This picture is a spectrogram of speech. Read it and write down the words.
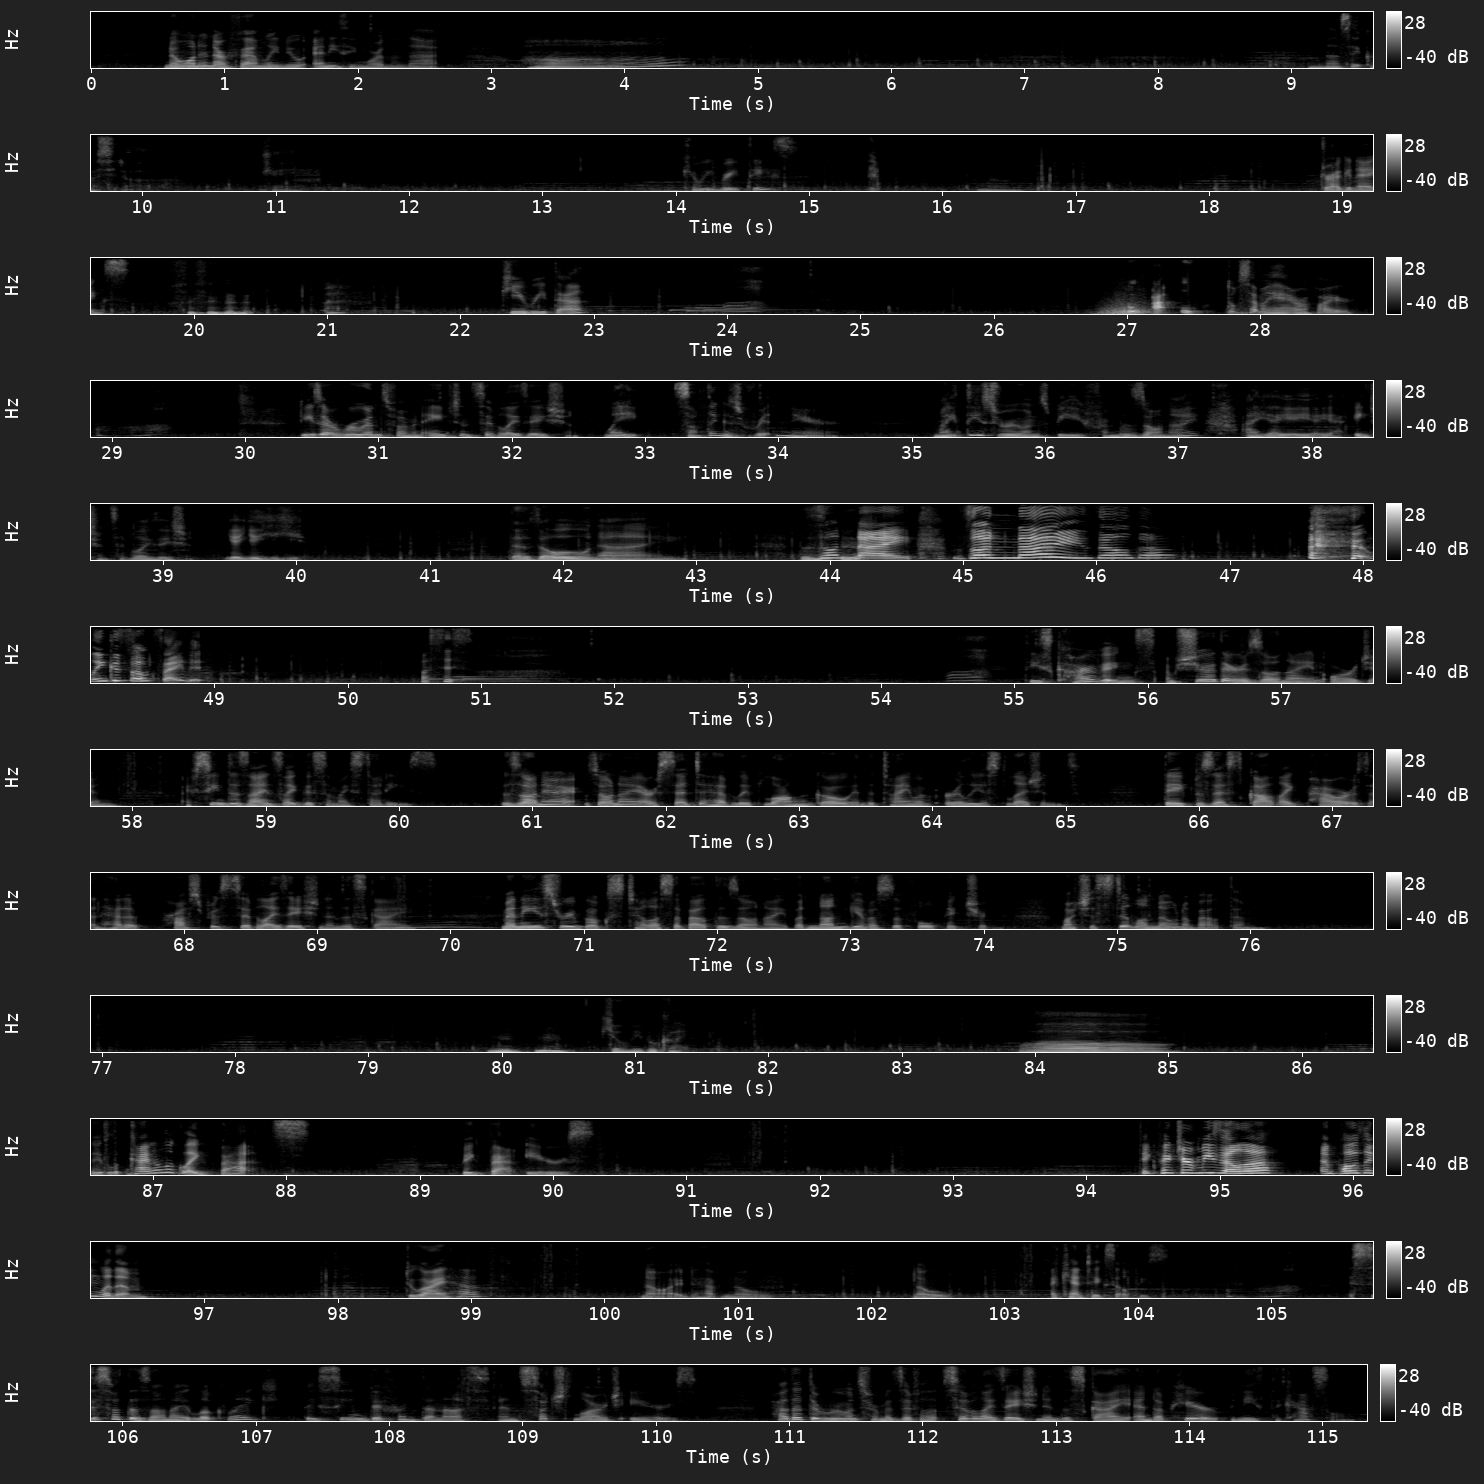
No one in our family knew anything more than that. Huh? Naze kashira? Okay. Can we read these? No. Dragon eggs. Can you read that? Oh, ah, oh, don't set my hair on fire. These are ruins from an ancient civilization. Wait, something is written here. Might these ruins be from the Zonai? Ah, yeah, yeah, yeah, yeah. Ancient civilization. Yeah, yeah, yeah, yeah. The Zonai. Zonai! Zonai, Zelda! Link is so excited. What's this? These carvings, I'm sure they're Zonai in origin. I've seen designs like this in my studies. The Zonai, Zonai are said to have lived long ago in the time of earliest legends. They possessed godlike powers and had a prosperous civilization in the sky. Many history books tell us about the Zonai, but none give us the full picture. Much is still unknown about them. Mm-hmm. Kyomibukai. Whoa. They look kind of look like bats. Big bat ears. Take a picture of me, Zelda. I'm posing with him. Do I have? No, I'd have no... No. I can't take selfies. Is this what the Zonai look like? They seem different than us, and such large ears. How did the ruins from a civil- civilization in the sky end up here, beneath the castle?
